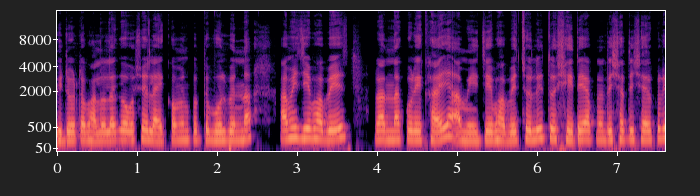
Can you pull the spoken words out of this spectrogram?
ভিডিওটা ভালো লাগে, অবশ্যই লাইক, কমেন্ট করতে ভুলবেন না। আমি যেভাবে রান্না করে খাই, আমি যেভাবে চলি, তো সেটাই আপনাদের সাথে শেয়ার করি।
